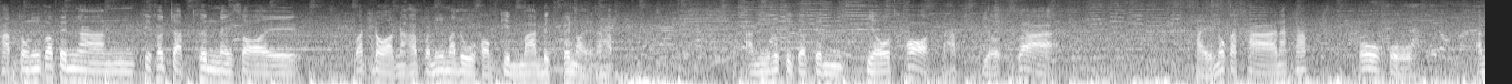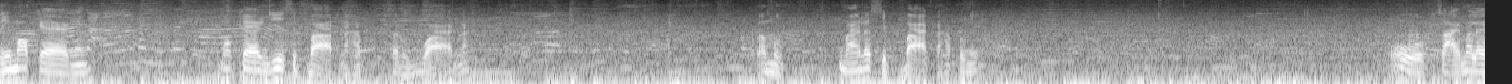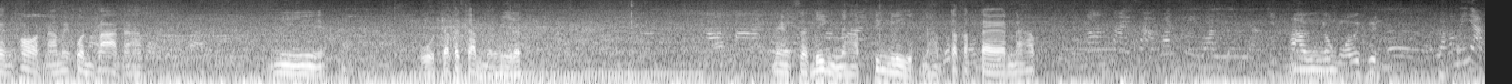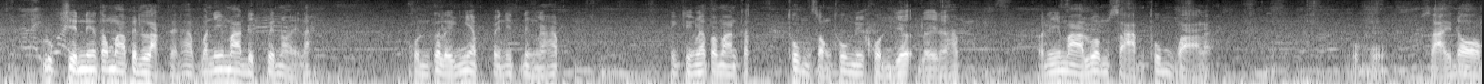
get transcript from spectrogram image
ครับตรงนี้ก็เป็นงานที่เขาจัดขึ้นในซอยวัดดอนนะครับ วันนี้มาดูของกินมาดึกไปหน่อยนะครับ อันนี้รู้สึกจะเป็นเกี๊ยวทอดนะครับเกี๊ยวซ่าไข่นกกระทานะครับ โอ้โห อันนี้หม้อแกงหม้อแกง 20 บาทนะครับขนมหวานนะปลาหมึกไม้ละ 10 บาทนะครับ ตรงนี้ สายแมลงทอดนะไม่ควรพลาดนะครับ มีโอ้จักรจันทร์ไม่มีแล้วแมงสดิ้งนะครับจิ้งหรีดนะครับตะกแตนนะครับ นอนตายสามวันสี่วันเลยอะข้าวยังยกหัวไม่ขึ้น เออแล้วก็ไม่อยากกินอะไรด้วยลูกชิ้นเนี่ยต้องมาเป็นหลักเลยนะครับ วันนี้มาดึกไปหน่อยนะ คนก็เลยเงียบไปนิดหนึ่งนะครับ จริงๆแล้วประมาณสักทุ่มสองทุ่มนี้คนเยอะเลยนะครับ วันนี้มาร่วมสามทุ่มกว่าแล้วโอ้โห สายดอง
